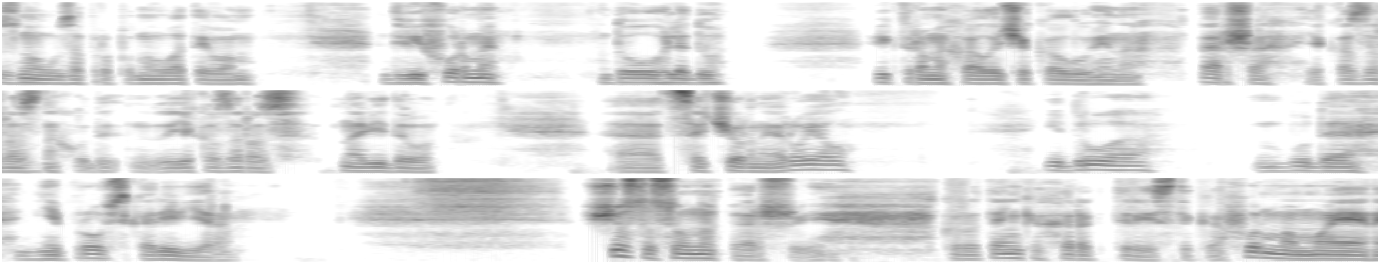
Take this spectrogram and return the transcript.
знову запропонувати вам дві форми до огляду Віктора Михайловича Калугіна. Перша, яка зараз, знаходить, яка зараз на відео, е, це Чорний Роял. І друга буде Дніпровська Рів'єра. Що стосовно першої, коротенька характеристика. Форма має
